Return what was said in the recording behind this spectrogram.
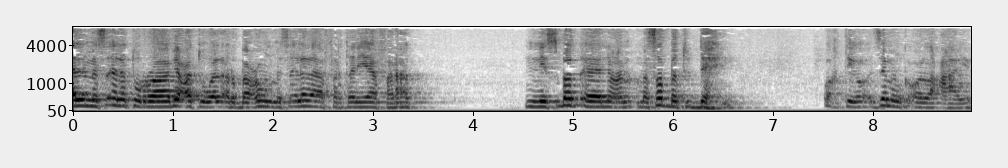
Almas'alatu alraabicatu waalarbacuun masalada afartan iyo afaraad. Nisbad nacam masabatu dahri. Waqtiga zamanka oo la caayo.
